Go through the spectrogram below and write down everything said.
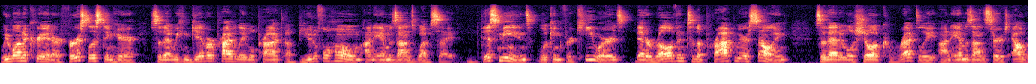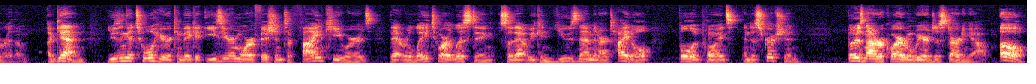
We want to create our first listing here so that we can give our private label product a beautiful home on Amazon's website. This means looking for keywords that are relevant to the product we are selling so that it will show up correctly on Amazon's search algorithm. Again, using a tool here can make it easier and more efficient to find keywords that relate to our listing so that we can use them in our title, bullet points, and description, but is not required when we are just starting out. Oh,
